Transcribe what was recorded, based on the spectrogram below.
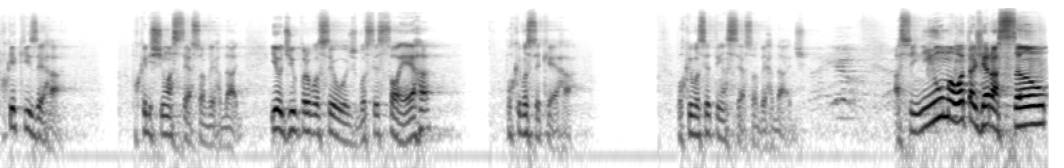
porque quis errar, porque eles tinham acesso à verdade. E eu digo para você hoje: você só erra porque você quer errar, porque você tem acesso à verdade. Assim, nenhuma outra geração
